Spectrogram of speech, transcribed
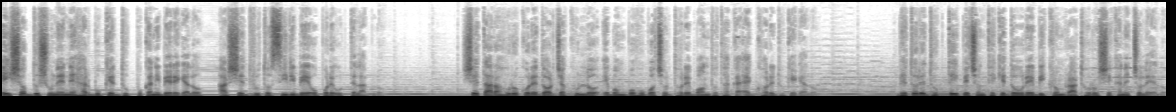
এই শব্দ শুনে নেহার বুকের ধুকপুকানি বেড়ে গেল, আর সে দ্রুত সিঁড়ি বেয়ে ওপরে উঠতে লাগল। সে তাড়াহুড়ো করে দরজা খুলল এবং বহু বছর ধরে বন্ধ থাকা এক ঘরে ঢুকে গেল। ভেতরে ঢুকতেই পেছন থেকে দৌড়ে বিক্রম রাঠোরও সেখানে চলে এলো।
